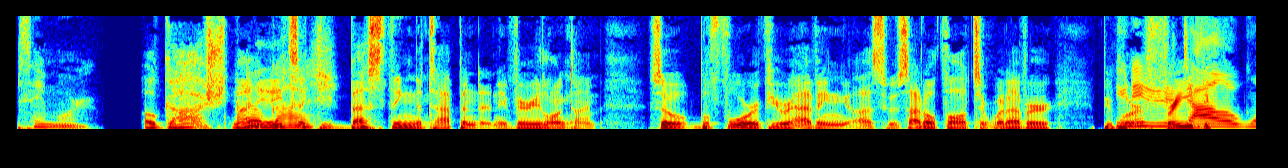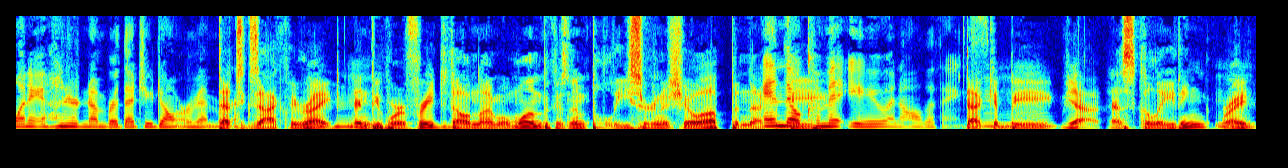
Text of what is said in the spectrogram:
Say more. Oh gosh, nine eight eight's like the best thing that's happened in a very long time. So before, if you were having uh, suicidal thoughts or whatever, people You are afraid. to to- dial a 1 800 number that you don't remember. that's exactly right, Mhm. and people are afraid to dial nine one one because then police are going to show up, and that and could they'll be commit you and all the things. that could be yeah escalating, right?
